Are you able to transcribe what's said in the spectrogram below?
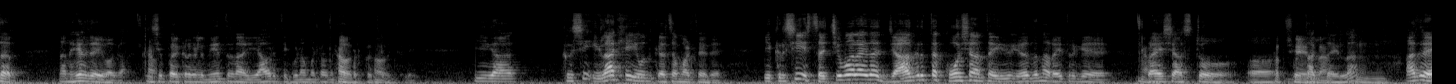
ಸರ್ ನಾನು ಹೇಳಿದೆ ಇವಾಗ ಕೃಷಿ ಪರಿಕರಗಳ ನಿಯಂತ್ರಣ ಯಾವ ರೀತಿ ಗುಣಮಟ್ಟವನ್ನು ಹೌದು, ಕಾಪಾಡ್ಕೊಳ್ತೀವಿ ಅಂತೇಳಿ. ಈಗ ಕೃಷಿ ಇಲಾಖೆ ಈ ಒಂದು ಕೆಲಸ ಮಾಡ್ತಾ ಇದೆ. ಈ ಕೃಷಿ ಸಚಿವಾಲಯದ ಜಾಗೃತ ಕೋಶ ಅಂತ ಇರೋದನ್ನ ರೈತರಿಗೆ ಪ್ರಾಯಶಃ ಅಷ್ಟು ಇಲ್ಲ. ಗೊತ್ತಾಗ್ತಾ ಇಲ್ಲ. ಆದ್ರೆ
